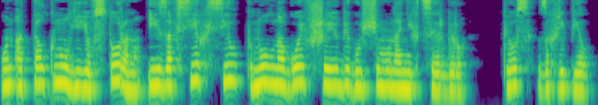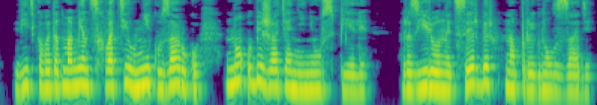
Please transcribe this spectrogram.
он оттолкнул ее в сторону и изо всех сил пнул ногой в шею бегущему на них Церберу. Пес захрипел. Витька в этот момент схватил Нику за руку, но убежать они не успели. Разъяренный Цербер напрыгнул сзади.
